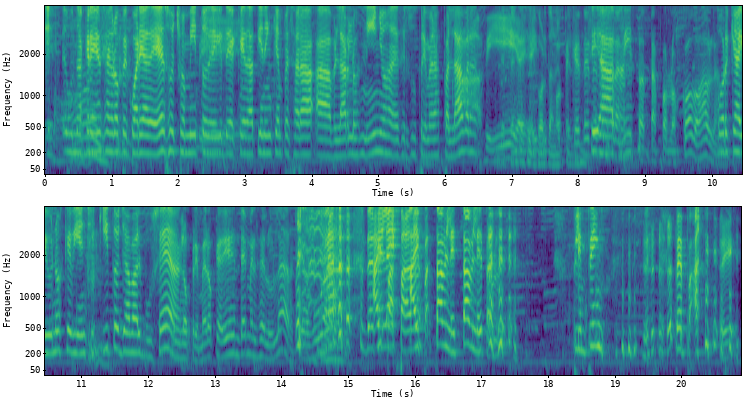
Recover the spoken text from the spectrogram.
es una creencia agropecuaria de eso, Chomito, de, Sí. de qué edad tienen que empezar a, a hablar los niños, a decir sus primeras Ah, palabras. sí, hay- si le hay- cortan porque desde Sí, ah, tempranito, hasta por los codos hablan. Porque hay unos que bien chiquitos ya balbucean. Lo primero que dicen, deme el celular, quiero jugar. Dame el iPad, iPad. iPad, tablet, tablet. Plim, plim. Pepa. Sí.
